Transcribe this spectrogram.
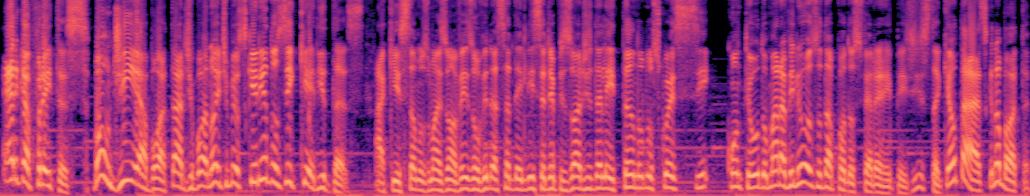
Érica Freitas, bom dia, boa tarde, boa noite, meus queridos e queridas. Aqui estamos mais uma vez ouvindo essa delícia de episódio e deleitando-nos com esse conteúdo maravilhoso da podosfera RPGista, que é o Tarrasque na Bota.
